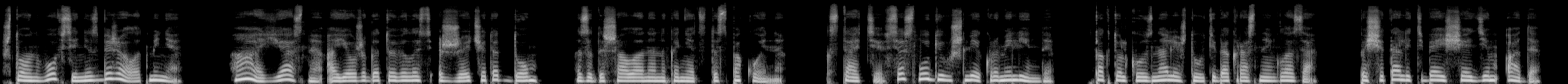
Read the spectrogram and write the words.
что он вовсе не сбежал от меня. «А, ясно, а я уже готовилась сжечь этот дом», задышала она наконец-то спокойно. «Кстати, все слуги ушли, кроме Линды, как только узнали, что у тебя красные глаза. Посчитали тебя исчадием ада.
